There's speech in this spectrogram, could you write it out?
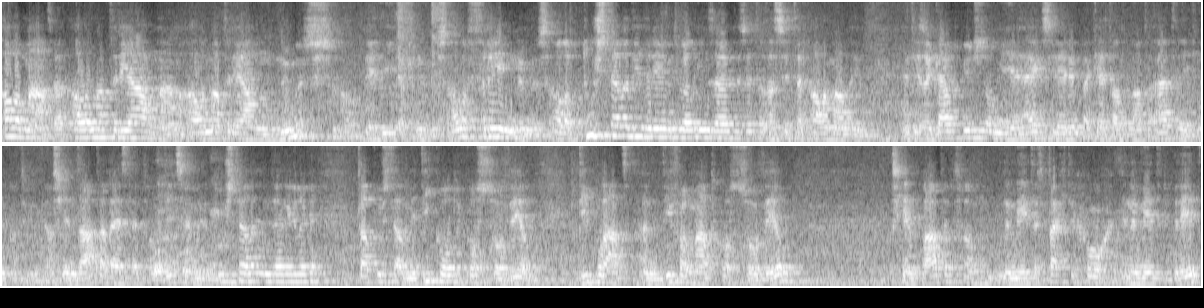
alle maten, alle materiaalnamen, alle materiaalnummers, alle PDF-nummers, alle frame-nummers, alle toestellen die er eventueel in zouden zitten, dat zit er allemaal in. Het is een koud kunst om je eigen CRM-pakket te laten uitrekenen natuurlijk. Als je een datalijst hebt van dit zijn mijn toestellen en dergelijke, dat toestel met die code kost zoveel, die plaat en die formaat kost zoveel, een plaat hebt van een meter 80 hoog en een meter breed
